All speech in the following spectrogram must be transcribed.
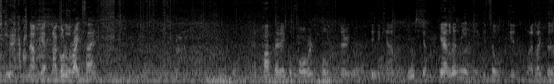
Yeah. Now, yeah, now go to the right side. Pop that ankle forward. Boom. There you go. If you can. Yeah. Yeah, let me. It's a. It, I'd like to.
